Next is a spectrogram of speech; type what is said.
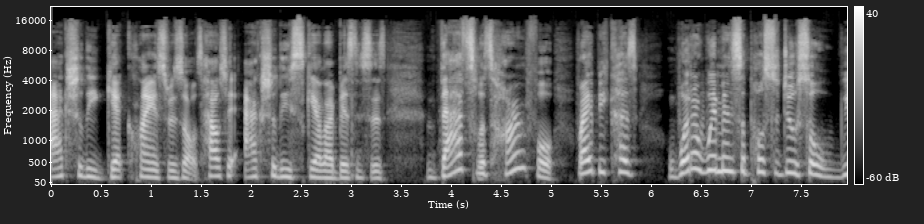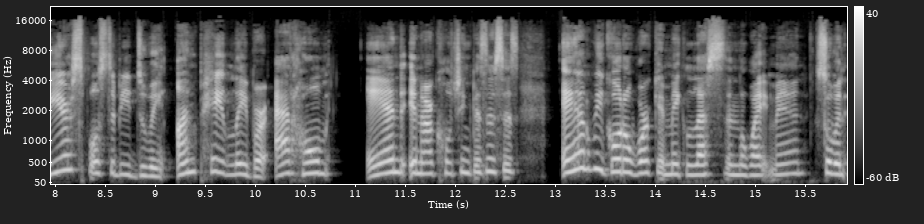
actually get clients results, how to actually scale our businesses, that's what's harmful, right? Because what are women supposed to do? So we're supposed to be doing unpaid labor at home and in our coaching businesses and we go to work and make less than the white man. So, in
